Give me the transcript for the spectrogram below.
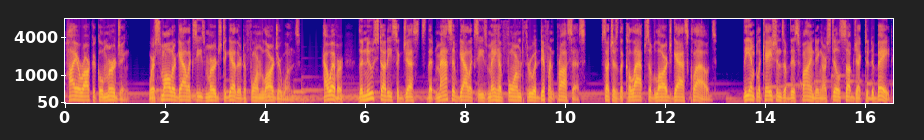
hierarchical merging, where smaller galaxies merge together to form larger ones. However, the new study suggests that massive galaxies may have formed through a different process, such as the collapse of large gas clouds. The implications of this finding are still subject to debate,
